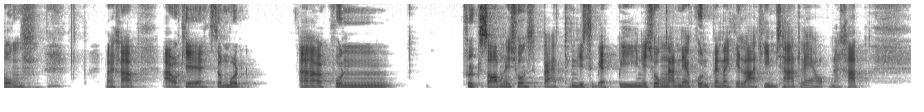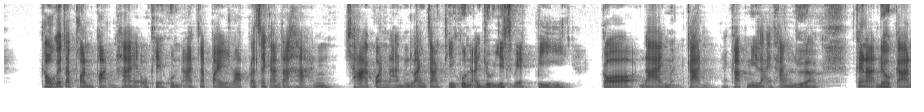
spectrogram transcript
ลงนะครับเอาโอเค สมมุติคุณฝึกซ้อมในช่วง 18ถึง21 ปี ในช่วงนั้นเนี่ยคุณเป็นนักกีฬาทีมชาติแล้วนะครับเขาก็จะผ่อนผันให้โอเค คุณอาจจะไปรับราชการทหารช้ากว่านั้น หลังจากที่คุณอายุ 21 ปี ก็ได้เหมือนกันนะครับมีหลายทางเลือก ขณะเดียวกัน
